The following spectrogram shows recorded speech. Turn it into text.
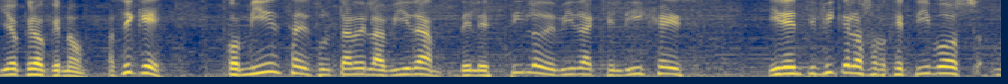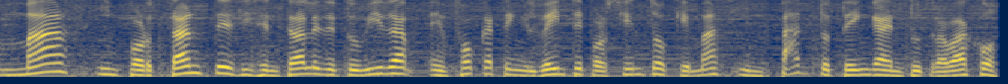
Yo creo que no. Así que comienza a disfrutar de la vida, del estilo de vida que eliges. Identifique los objetivos más importantes y centrales de tu vida. Enfócate en el 20% que más impacto tenga en tu trabajo.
